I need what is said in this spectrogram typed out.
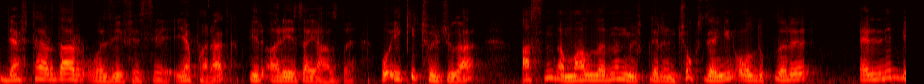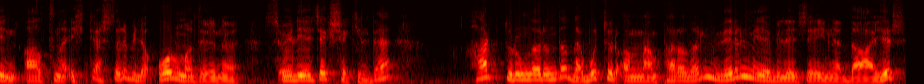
defterdar vazifesi yaparak bir arize yazdı. O iki çocuğa aslında mallarının, mülklerinin çok zengin oldukları 50 bin altına ihtiyaçları bile olmadığını söyleyecek şekilde harp durumlarında da bu tür alınan paraların verilmeyebileceğine dair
